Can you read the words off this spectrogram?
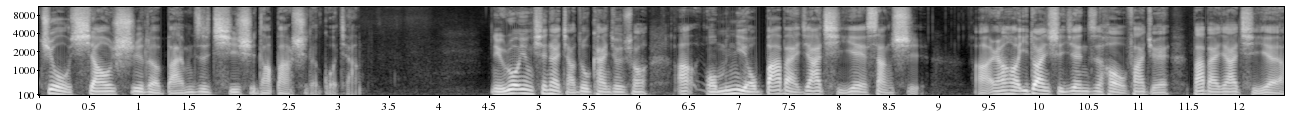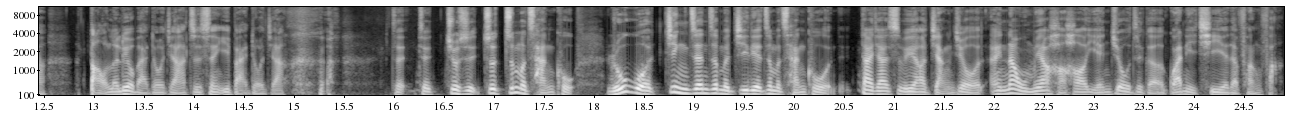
就消失了百分之七十到八十的国家。你如果用现在角度看，就是说啊，我们有八百家企业上市啊，然后一段时间之后，发觉八百家企业啊倒了六百多家，只剩一百多家。这这就是这这么残酷。如果竞争这么激烈，这么残酷，大家是不是要讲究？哎，那我们要好好研究这个管理企业的方法，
